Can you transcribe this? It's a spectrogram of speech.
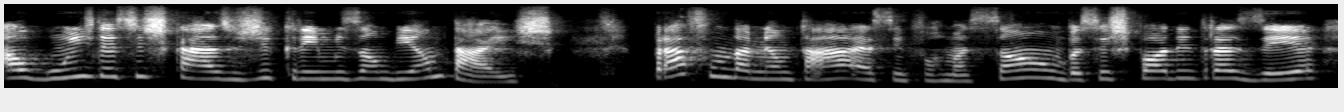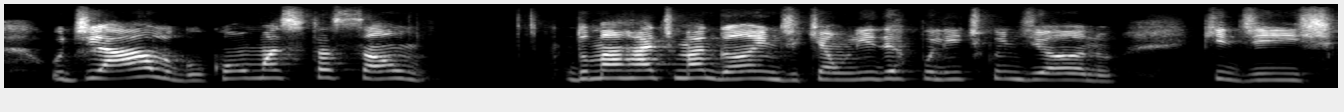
alguns desses casos de crimes ambientais. Para fundamentar essa informação, vocês podem trazer o diálogo com uma citação do Mahatma Gandhi, que é um líder político indiano, que diz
